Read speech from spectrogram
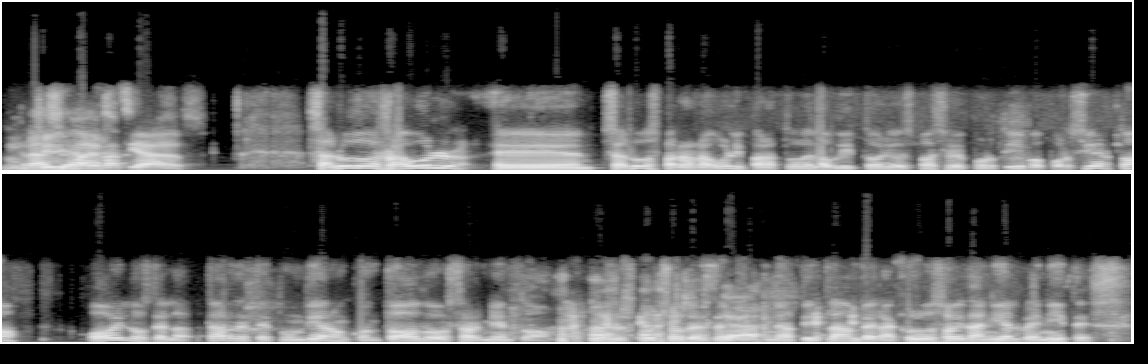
Muchísimas gracias. Saludos, Raúl. Eh, saludos para Raúl y para todo el auditorio de Espacio Deportivo. Por cierto, hoy los de la tarde te tundieron con todo, Sarmiento. Los escucho desde Natitlán, Veracruz. Soy Daniel Benítez.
